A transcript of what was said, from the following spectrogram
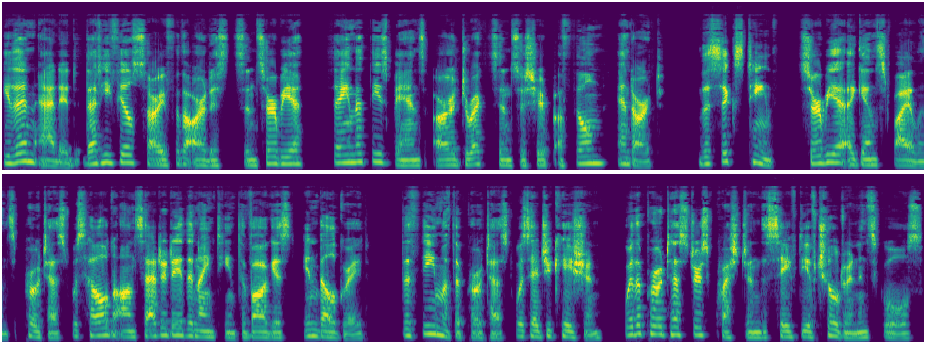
He then added that he feels sorry for the artists in Serbia, saying that these bans are a direct censorship of film and art. The 16th Serbia Against Violence protest was held on Saturday, the 19th of August, in Belgrade. The theme of the protest was education, where the protesters questioned the safety of children in schools.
